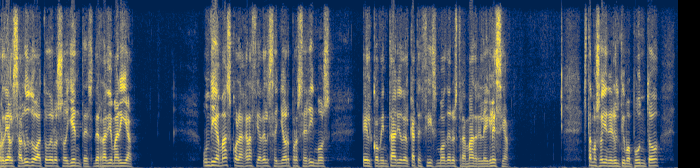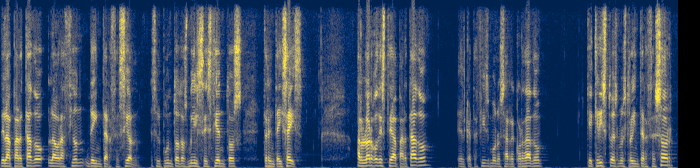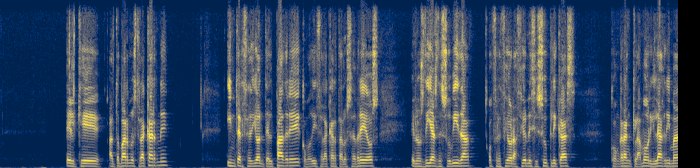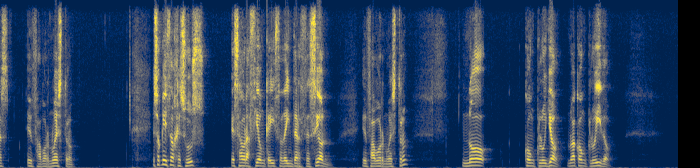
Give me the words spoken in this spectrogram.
Cordial saludo a todos los oyentes de Radio María. Un día más, con la gracia del Señor, proseguimos el comentario del Catecismo de nuestra Madre la Iglesia. Estamos hoy en el último punto del apartado La oración de intercesión. Es el punto 2636. A lo largo de este apartado, el Catecismo nos ha recordado que Cristo es nuestro intercesor, el que al tomar nuestra carne intercedió ante el Padre, como dice la carta a los hebreos, en los días de su vida ofreció oraciones y súplicas con gran clamor y lágrimas en favor nuestro. Eso que hizo Jesús, esa oración que hizo de intercesión en favor nuestro, no concluyó, no ha concluido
